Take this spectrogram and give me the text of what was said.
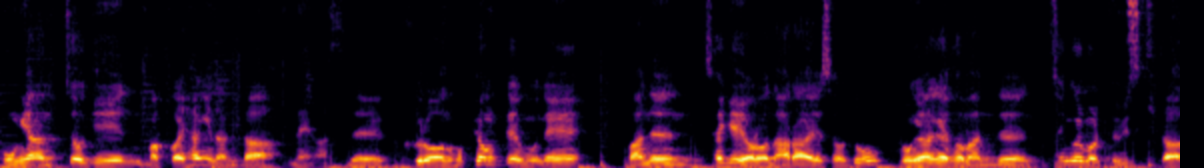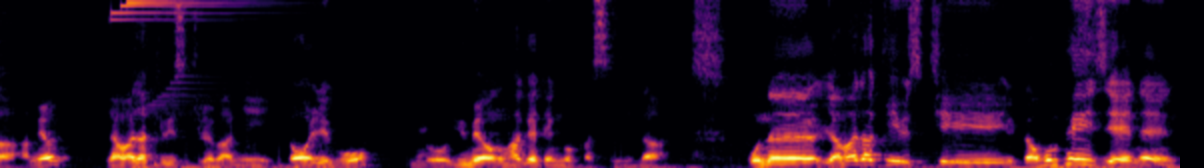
동양적인 맛과 향이 난다. 네, 맞습니다. 네, 그런 호평 때문에 많은 세계 여러 나라에서도 동양에서 만든 싱글몰트 위스키다 하면 야마자키 위스키를 많이 떠올리고 네. 또 유명하게 된 것 같습니다. 오늘 야마자키 위스키 일단 홈페이지에는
